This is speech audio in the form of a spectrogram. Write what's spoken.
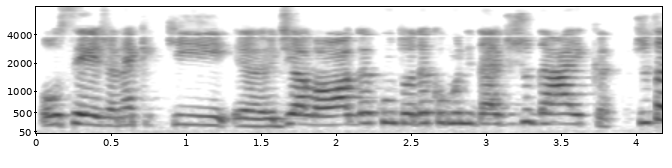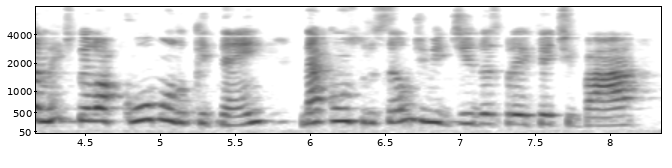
ou seja, né, que, que uh, dialoga com toda a comunidade judaica, justamente pelo acúmulo que tem na construção de medidas para efetivar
